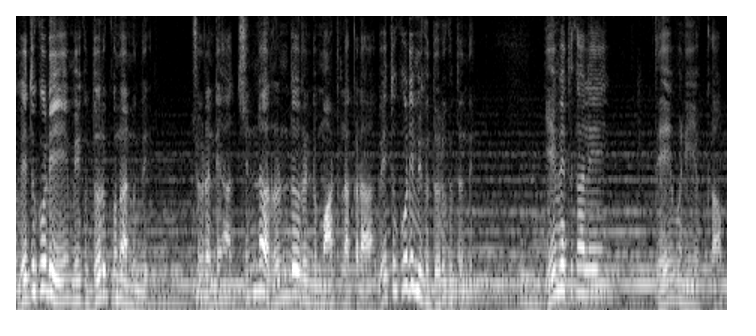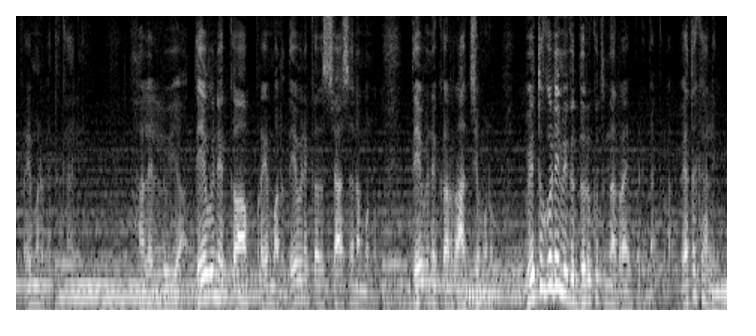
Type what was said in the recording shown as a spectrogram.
వెతుకుడి మీకు దొరుకును అనుంది. చూడండి ఆ చిన్న రెండు రెండు మాటలు అక్కడ వెతుకుడి మీకు దొరుకుతుంది. ఏం వెతకాలి? దేవుని యొక్క ప్రేమను వెతకాలి. హలెల్లుయ. దేవుని యొక్క ప్రేమను దేవుని యొక్క శాసనమును దేవుని యొక్క రాజ్యమును వెతుకుడి మీకు దొరుకుతుందని రాయబడింది అక్కడ. వెతకాలి.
